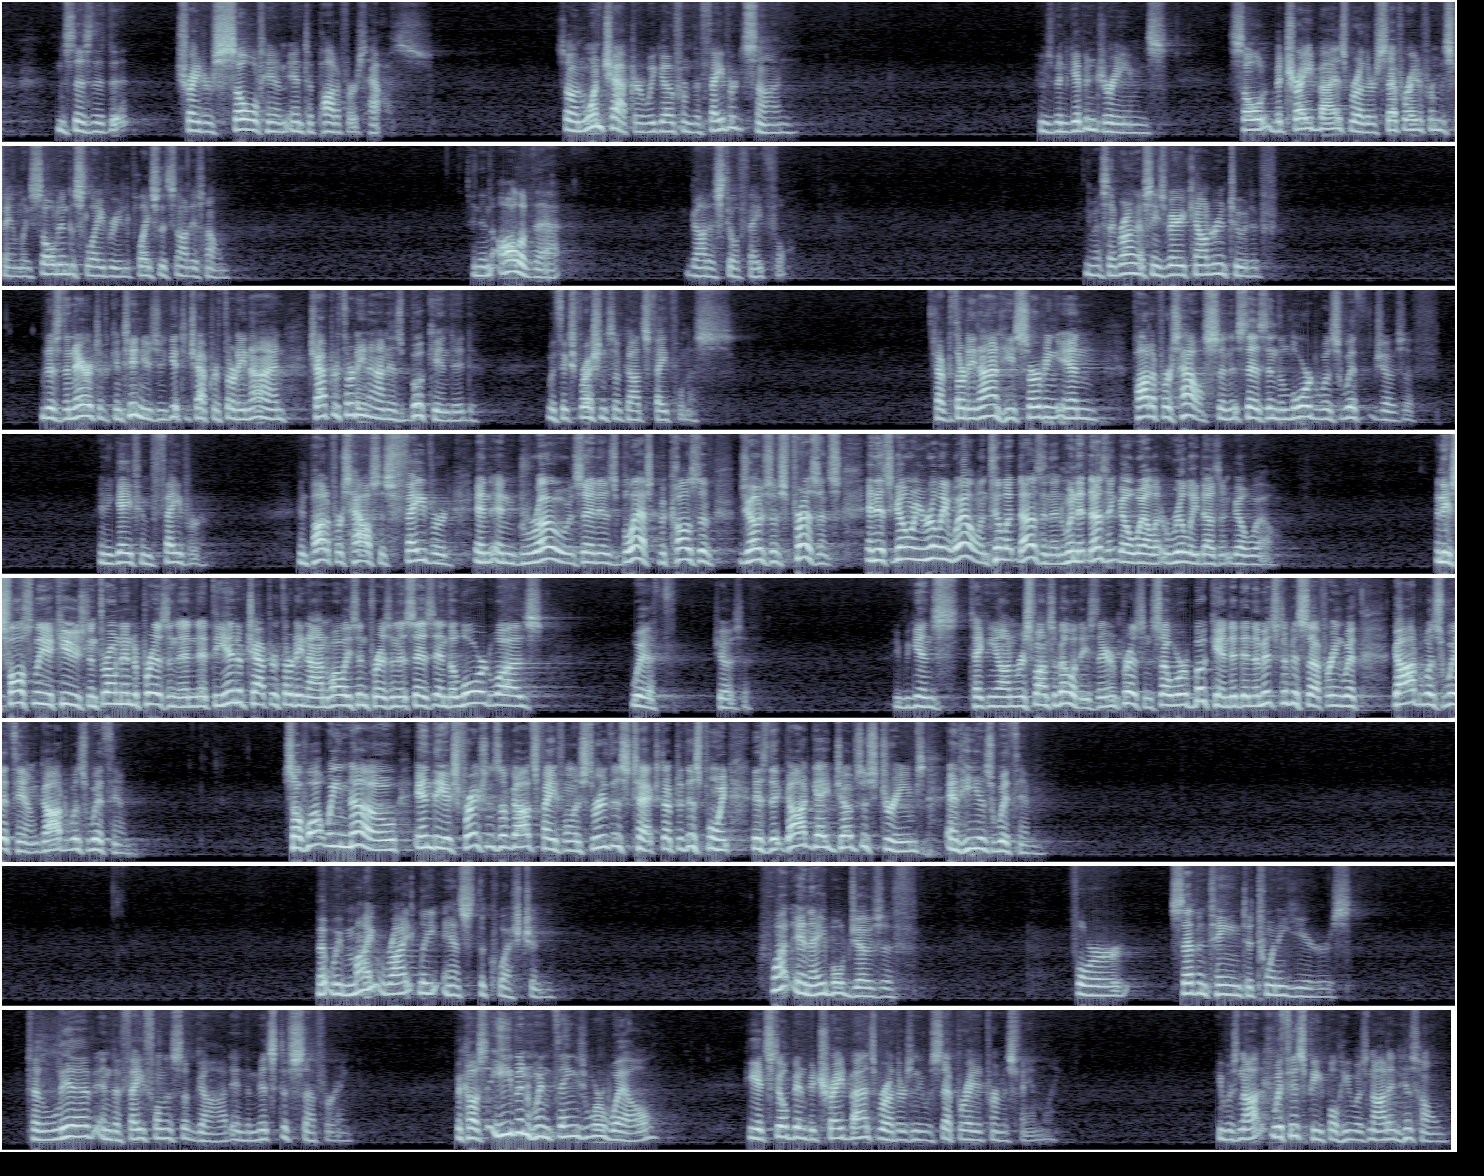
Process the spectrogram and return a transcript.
and it says that the traders sold him into Potiphar's house. So, in one chapter, we go from the favored son who's been given dreams sold, betrayed by his brother, separated from his family, sold into slavery in a place that's not his home. And in all of that, God is still faithful. You may say, Brian, that seems very counterintuitive. But as the narrative continues, you get to chapter 39. Chapter 39 is bookended with expressions of God's faithfulness. Chapter 39, he's serving in Potiphar's house, and it says, And the Lord was with Joseph, and he gave him favor. And Potiphar's house is favored and, and grows and is blessed because of Joseph's presence. And it's going really well until it doesn't. And when it doesn't go well, it really doesn't go well. And he's falsely accused and thrown into prison. And at the end of chapter 39, while he's in prison, it says, And the Lord was with Joseph. He begins taking on responsibilities there in prison. So we're bookended in the midst of his suffering with God was with him. God was with him. So, what we know in the expressions of God's faithfulness through this text up to this point is that God gave Joseph dreams and he is with him. But we might rightly ask the question what enabled Joseph for 17 to 20 years to live in the faithfulness of God in the midst of suffering? Because even when things were well, he had still been betrayed by his brothers and he was separated from his family. He was not with his people, he was not in his home.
